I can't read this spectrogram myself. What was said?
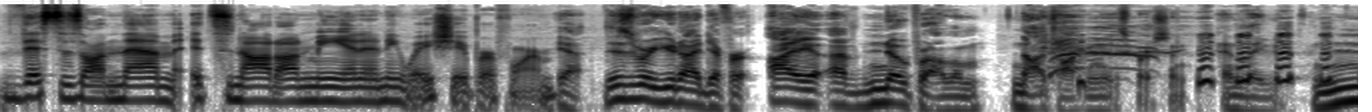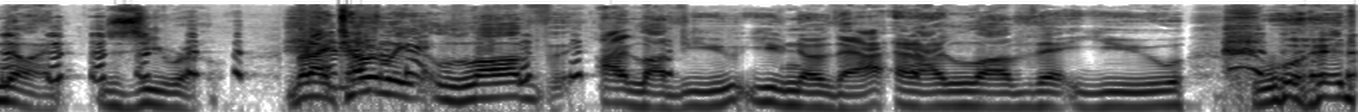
This is on them. It's not on me in any way, shape, or form. Yeah, this is where you and I differ. I have no problem not talking to this person and leaving. None. Zero. But I totally love I love you. You know that. And I love that you would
